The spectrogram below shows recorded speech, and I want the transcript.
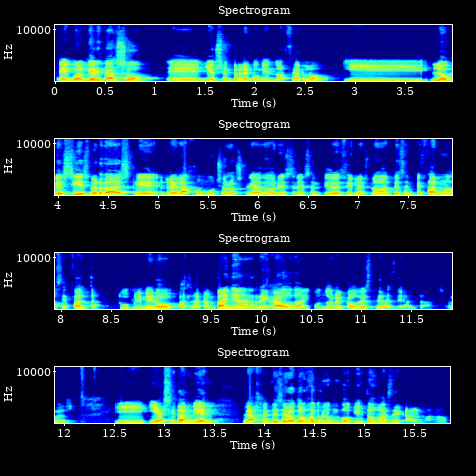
En cualquier caso, eh, yo siempre recomiendo hacerlo y lo que sí es verdad es que relajo mucho a los creadores en el sentido de decirles, no, antes de empezar no hace falta. Tú primero haz la campaña, recauda y cuando recaudes te das de alta, ¿sabes? Y, y así también la gente se lo toma con un poquito más de calma, ¿no?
